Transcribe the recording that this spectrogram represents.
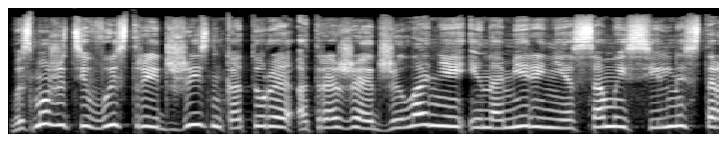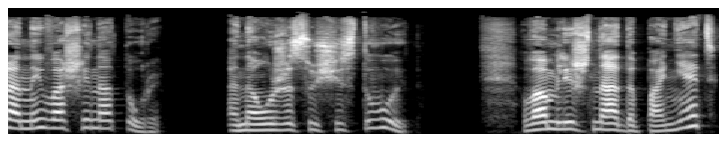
вы сможете выстроить жизнь, которая отражает желания и намерения самой сильной стороны вашей натуры. Она уже существует. Вам лишь надо понять,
